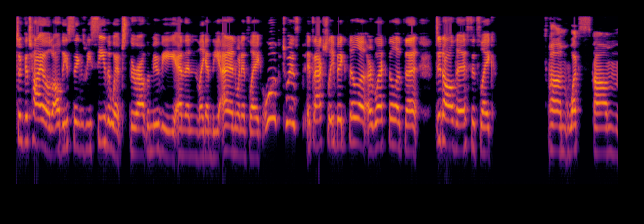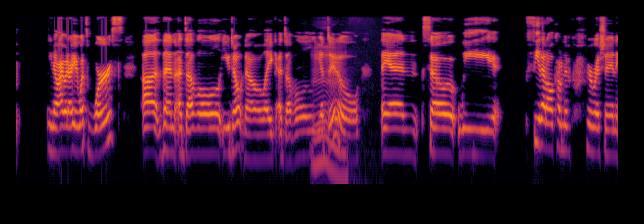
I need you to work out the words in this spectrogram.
took the child. All these things we see the witch throughout the movie, and then like at the end when it's like whoop twist, it's actually Big Phillip or Black Phillip that did all this. It's like, um, what's um, you know, I would argue what's worse. Uh, than a devil you don't know, like a devil mm. you do. And so we see that all come to fruition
